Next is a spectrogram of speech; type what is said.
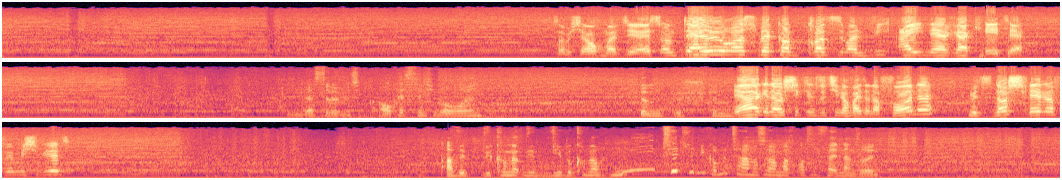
Jetzt habe ich auch mal DRS und der Rosberg kommt trotzdem an wie eine Rakete. Die Weste will mich auch jetzt nicht überholen. Stimmt, bestimmt. Ja, genau, schickt den Suti noch weiter nach vorne, damit es noch schwerer für mich wird. Aber wir, wir, kommen, wir, wir bekommen ja auch nie Tipps in die Kommentare, was wir machen, was wir verändern sollen.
